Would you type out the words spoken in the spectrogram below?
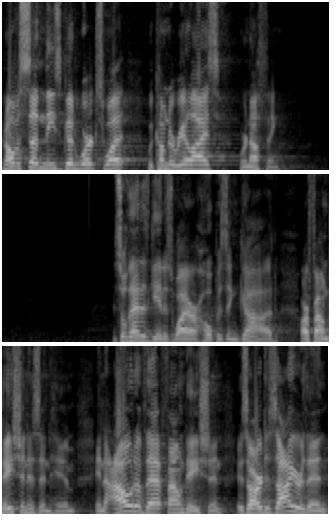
And all of a sudden, these good works, what? We come to realize we're nothing. And so, that again is why our hope is in God. Our foundation is in Him. And out of that foundation is our desire then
